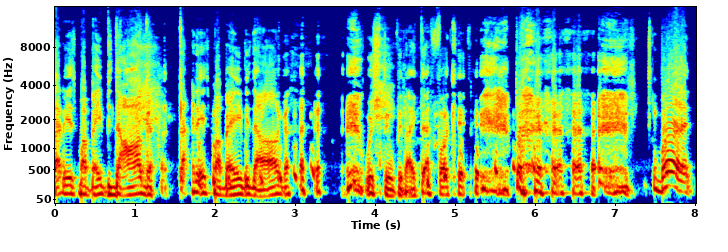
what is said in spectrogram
that is my baby dog. That is my baby dog. We're stupid like that. Fuck it. But, but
